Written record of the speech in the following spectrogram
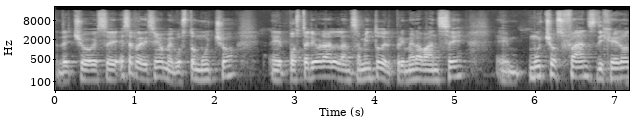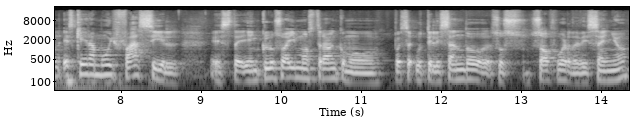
De hecho, ese rediseño me gustó mucho. Eh, posterior al lanzamiento del primer avance, eh, muchos fans dijeron es que era muy fácil. Este, e incluso ahí mostraban como pues utilizando sus software de diseño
